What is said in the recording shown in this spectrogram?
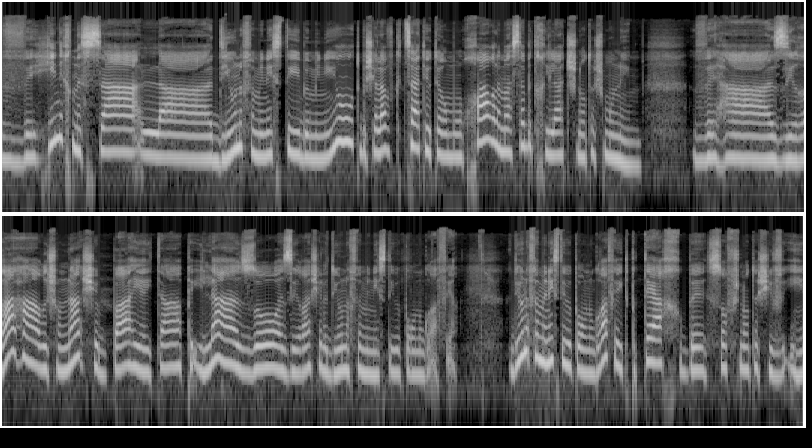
והיא נכנסה לדיון הפמיניסטי במיניות בשלב קצת יותר מאוחר, למעשה בתחילת שנות ה-80. והזירה הראשונה שבה היא הייתה פעילה זו הזירה של הדיון הפמיניסטי בפורנוגרפיה. הדיון הפמיניסטי בפורנוגרפיה התפתח בסוף שנות ה-70, אה,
